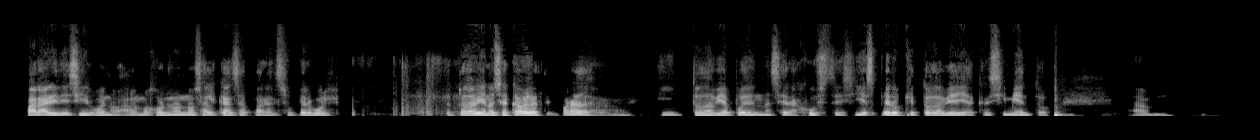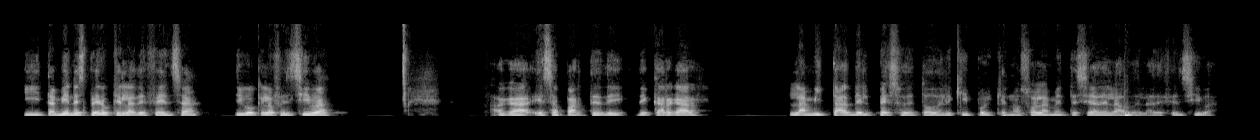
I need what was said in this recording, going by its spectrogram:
parar y decir, bueno, a lo mejor no nos alcanza para el Super Bowl. Todavía no se acaba la temporada y todavía pueden hacer ajustes y espero que todavía haya crecimiento. y también espero que la defensa, digo que la ofensiva, haga esa parte de cargar la mitad del peso de todo el equipo y que no solamente sea del lado de la defensiva.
